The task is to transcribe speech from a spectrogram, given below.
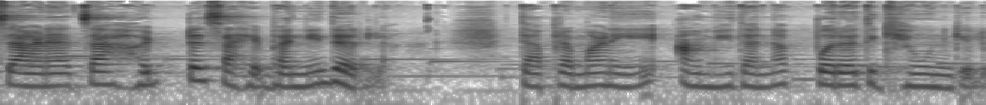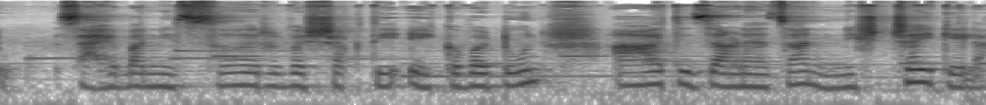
जाण्याचा हट्ट साहेबांनी धरला. त्याप्रमाणे आम्ही त्यांना परत घेऊन गेलो. साहेबांनी सर्व शक्ती एकवटून आत जाण्याचा निश्चय केला.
